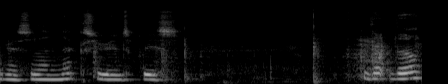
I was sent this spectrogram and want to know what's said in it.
Okay, so then next you're going to place that there.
